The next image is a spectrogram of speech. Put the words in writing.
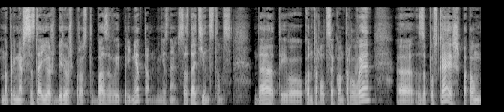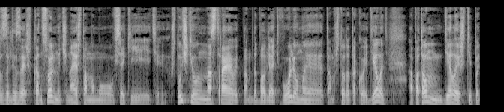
например, создаешь, берешь просто базовый примет, там, не знаю, создать инстанс, да, ты его Ctrl-C, Ctrl-V, Э, запускаешь, потом залезаешь в консоль, начинаешь там ему всякие эти штучки настраивать, там добавлять волюмы, там что-то такое делать, а потом делаешь типа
